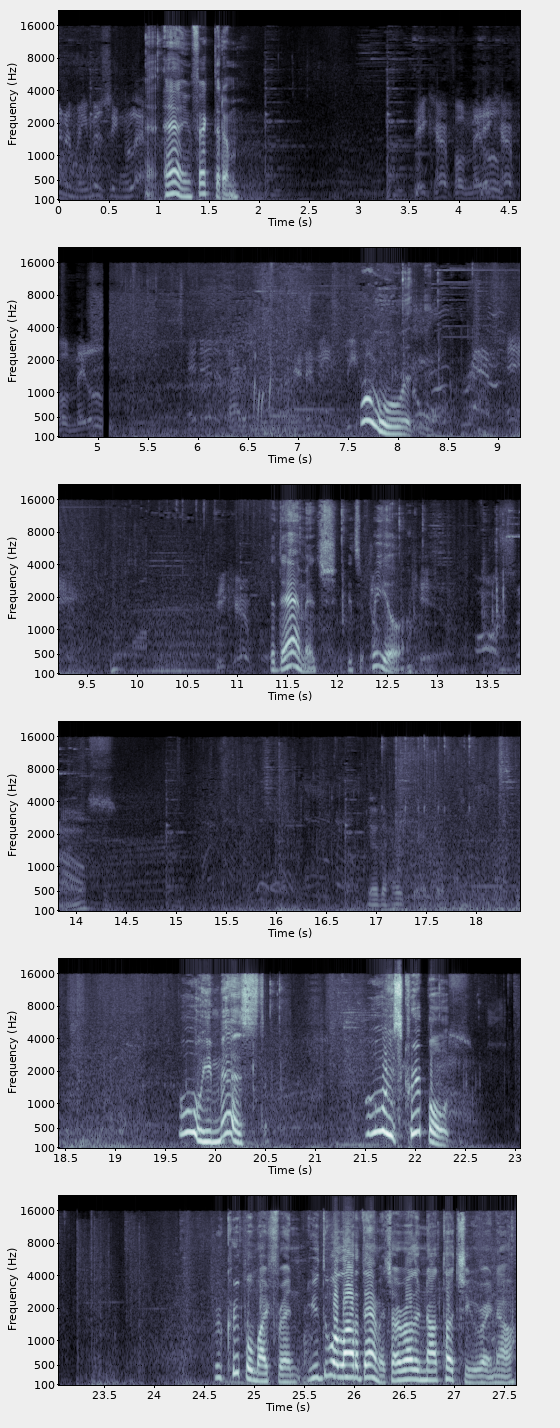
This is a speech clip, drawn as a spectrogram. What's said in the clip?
Enemy missing left. Eh, infected him. Be careful, middle. Be careful, middle. Enemies behind. Ooh, Be careful. the damage, it's real. Awesome. Nice. Yeah, the hurt's right there. Ooh, he missed. Ooh, he's crippled. You're crippled, my friend. You do a lot of damage. I'd rather not touch you right now.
